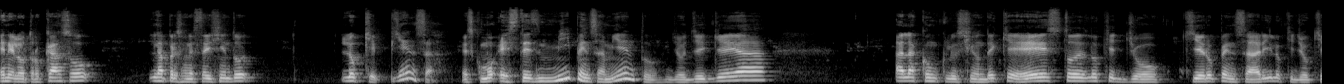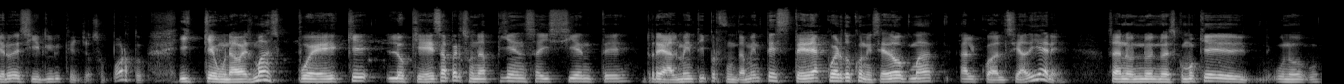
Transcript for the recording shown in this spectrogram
En el otro caso, la persona está diciendo lo que piensa. Es como, este es mi pensamiento. Yo llegué a a la conclusión de que esto es lo que yo quiero pensar y lo que yo quiero decir y que yo soporto. Y que una vez más, puede que lo que esa persona piensa y siente realmente y profundamente esté de acuerdo con ese dogma al cual se adhiere. O sea, no, no, es como que uno,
